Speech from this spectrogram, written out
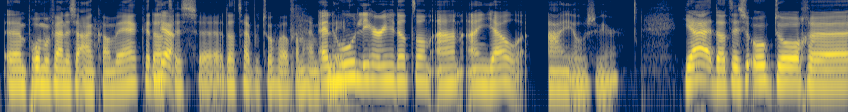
eh, een promovendus aan kan werken. Dat, Ja. is, eh, dat heb ik toch wel van hem En geleerd. hoe leer je dat dan aan aan jouw AIO's weer? Ja, dat is ook door, eh,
